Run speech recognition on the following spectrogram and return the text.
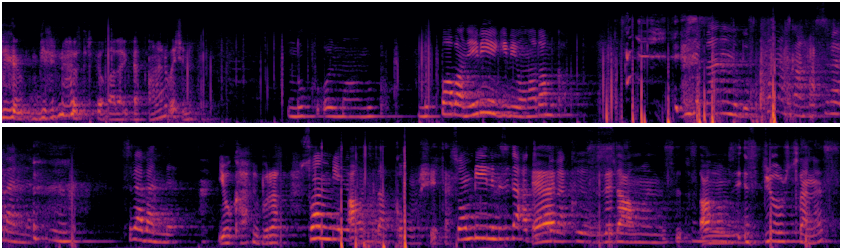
birini öldürüyorlar aga. Ananı bacını. Nup ölme nup. Nup baba nereye giriyorsun adam? Bir de ben noobum. Tamam kanka sıra bende. Sıra bende. Yok abi bırak. Son bir 6 dakika olmuş yeter. son bir elimizi de atıp Eğer bırakıyoruz. size de almanızı, almamızı istiyorsanız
